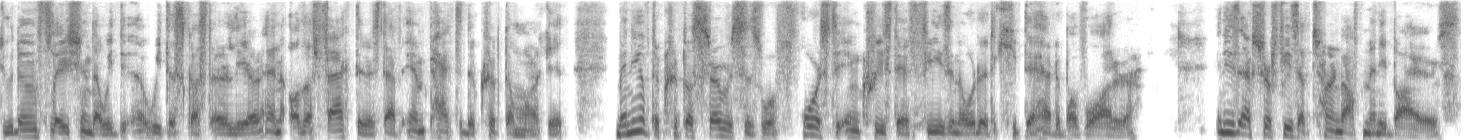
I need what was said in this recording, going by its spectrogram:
Due to inflation that we, uh, we discussed earlier and other factors that have impacted the crypto market, many of the crypto services were forced to increase their fees in order to keep their head above water. And these extra fees have turned off many buyers.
